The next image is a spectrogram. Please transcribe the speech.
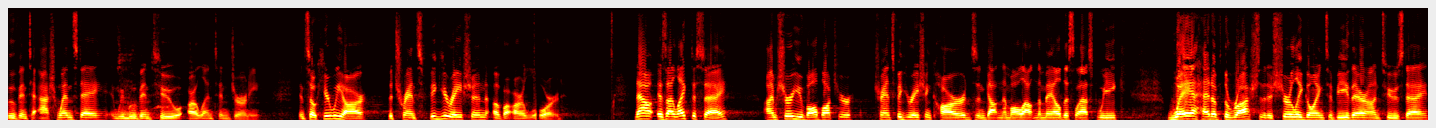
move into Ash Wednesday and we move into our Lenten journey. And so here we are the transfiguration of our Lord. Now, as I like to say, I'm sure you've all bought your transfiguration cards and gotten them all out in the mail this last week, way ahead of the rush that is surely going to be there on Tuesday.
